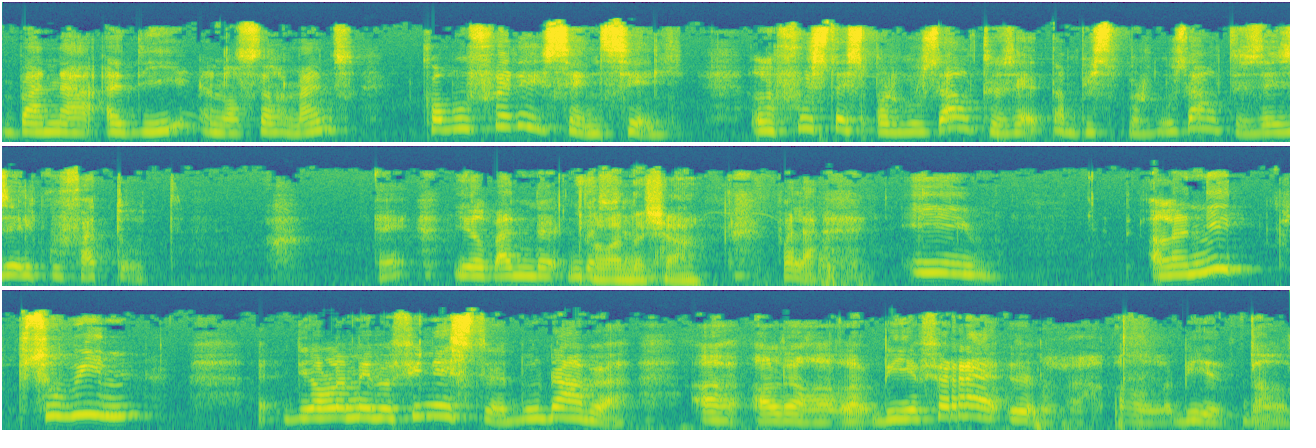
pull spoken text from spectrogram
va anar a dir en els alemanys com ho faré sense ell? La fusta és per vosaltres, eh? Tant vist per vosaltres, és ell que ho fa tot. Eh? I el van de, deixar. van deixar. Voilà. I a la nit, sovint, jo la meva finestra donava a, a, la, a la via ferrada, a la via del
